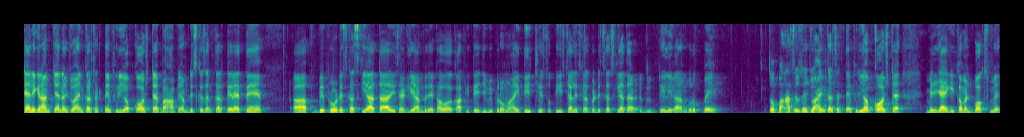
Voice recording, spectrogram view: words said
टेलीग्राम चैनल ज्वाइन कर सकते हैं फ्री ऑफ़ कॉस्ट है, वहाँ पर हम डिस्कशन करते रहते हैं। विप्रो डिस्कस किया था रिसेंटली आपने देखा होगा काफ़ी तेज़ी विप्रो में आई थी छः सौ तीस चालीस का पर डिस्कस किया था, टेलीग्राम ग्रुप में ही। तो वहाँ से उसे ज्वाइन कर सकते हैं फ्री ऑफ़ कॉस्ट है, मिल जाएगी कमेंट बॉक्स में।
